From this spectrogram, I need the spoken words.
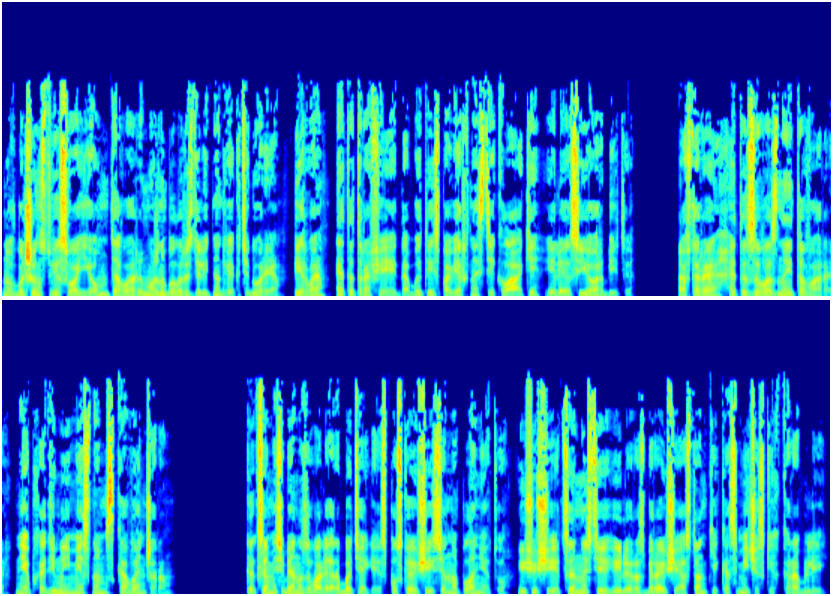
Но в большинстве своем товары можно было разделить на две категории. Первая — это трофеи, добытые с поверхности Клаки или с ее орбиты. А вторая — это завозные товары, необходимые местным скавенджерам как сами себя называли работяги, спускающиеся на планету, ищущие ценности или разбирающие останки космических кораблей.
